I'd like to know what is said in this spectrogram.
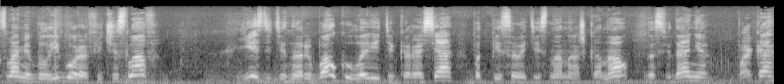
С вами был Егоров Вячеслав. Ездите на рыбалку, ловите карася, подписывайтесь на наш канал. До свидания, пока!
